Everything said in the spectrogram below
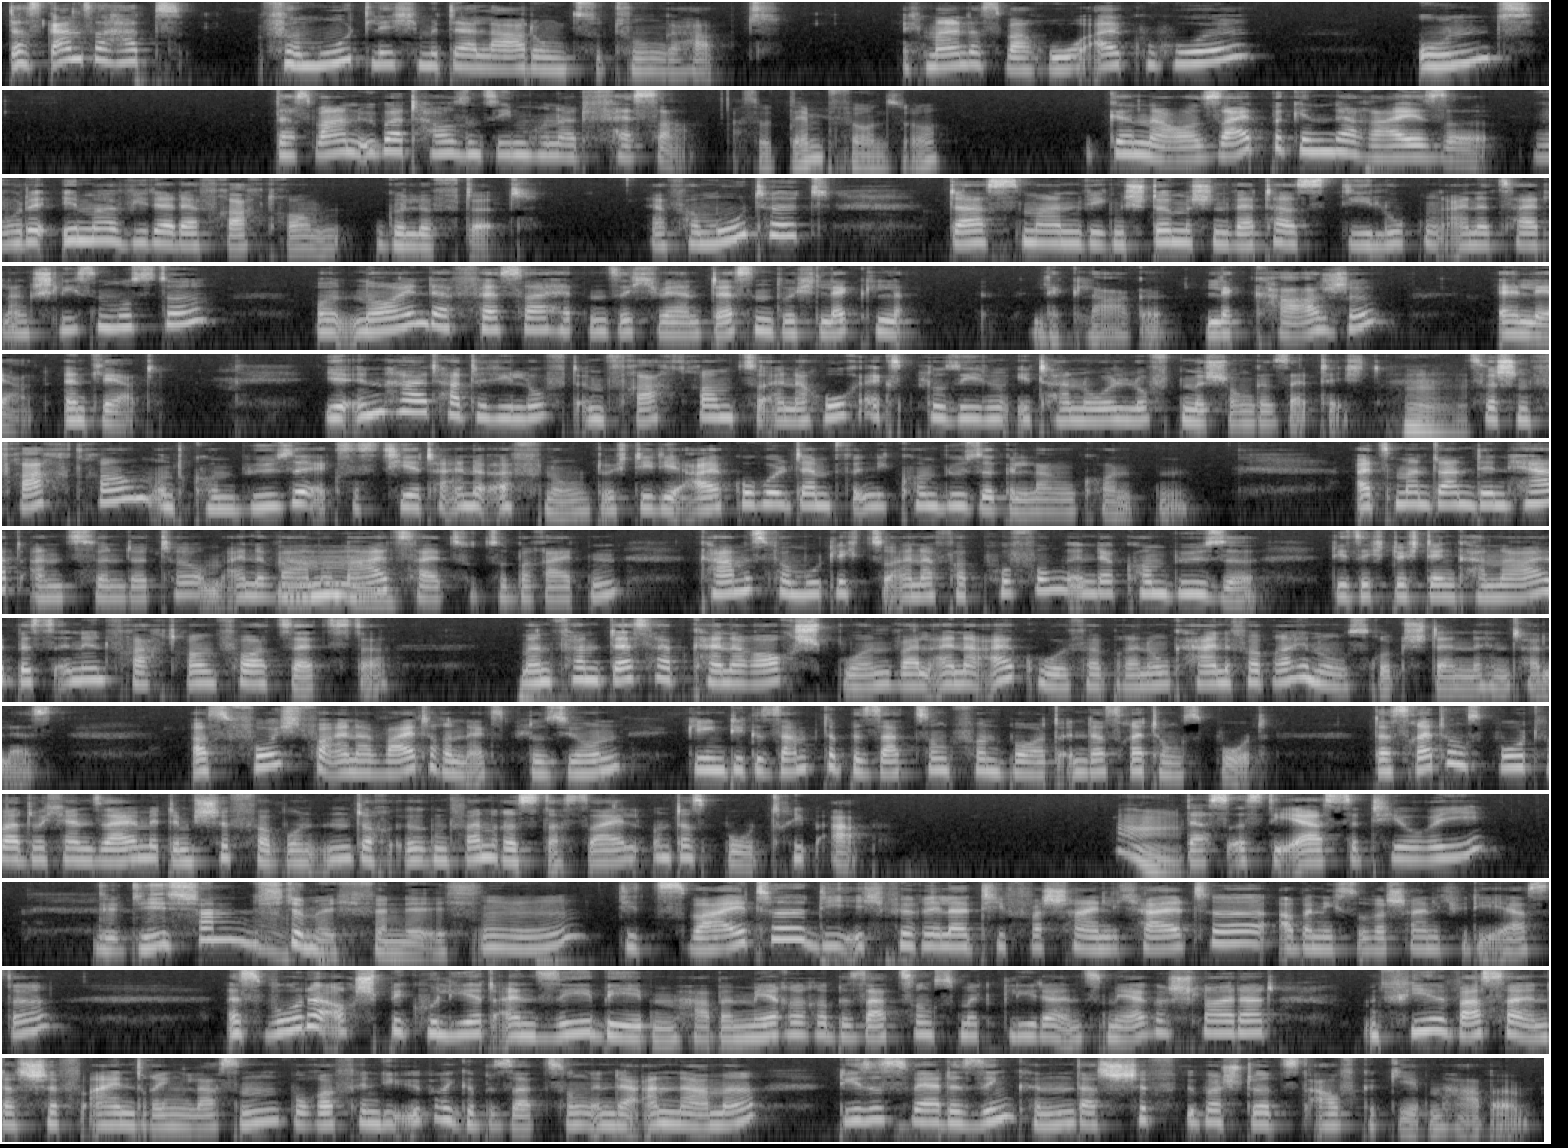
Das Ganze hat vermutlich mit der Ladung zu tun gehabt. Ich meine, das war Rohalkohol und das waren über 1700 Fässer. Also Dämpfe und so. Genau, seit Beginn der Reise wurde immer wieder der Frachtraum gelüftet. Er vermutet, dass man wegen stürmischen Wetters die Luken eine Zeit lang schließen musste und neun der Fässer hätten sich währenddessen durch Leckla Lecklage, Leckage erleert, entleert. Ihr Inhalt hatte die Luft im Frachtraum zu einer hochexplosiven Ethanol-Luftmischung gesättigt. Zwischen Frachtraum und Kombüse existierte eine Öffnung, durch die die Alkoholdämpfe in die Kombüse gelangen konnten. Als man dann den Herd anzündete, um eine warme Mahlzeit zuzubereiten, kam es vermutlich zu einer Verpuffung in der Kombüse, die sich durch den Kanal bis in den Frachtraum fortsetzte. Man fand deshalb keine Rauchspuren, weil eine Alkoholverbrennung keine Verbrennungsrückstände hinterlässt. Aus Furcht vor einer weiteren Explosion ging die gesamte Besatzung von Bord in das Rettungsboot. Das Rettungsboot war durch ein Seil mit dem Schiff verbunden, doch irgendwann riss das Seil und das Boot trieb ab. Das ist die erste Theorie. Die, die ist schon stimmig, finde ich. Die zweite, die ich für relativ wahrscheinlich halte, aber nicht so wahrscheinlich wie die erste. Es wurde auch spekuliert, ein Seebeben habe mehrere Besatzungsmitglieder ins Meer geschleudert und viel Wasser in das Schiff eindringen lassen, woraufhin die übrige Besatzung in der Annahme, dieses werde sinken, das Schiff überstürzt aufgegeben habe.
